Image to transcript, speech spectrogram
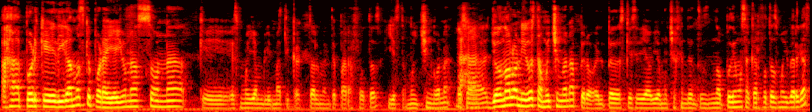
Ajá, porque digamos que por ahí hay una zona que es muy emblemática actualmente para fotos y está muy chingona. O sea, yo no lo niego, está muy chingona, pero el pedo es que ese día había mucha gente, entonces no pudimos sacar fotos muy vergas.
